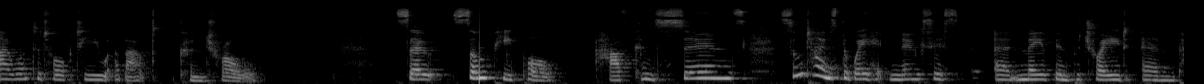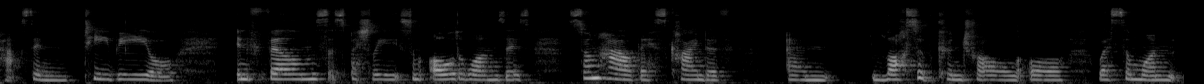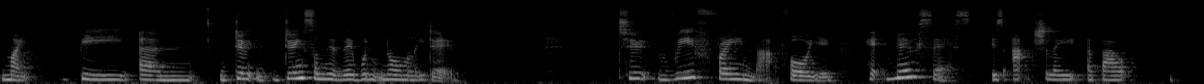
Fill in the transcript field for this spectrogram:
I want to talk to you about control. So, some people have concerns. Sometimes the way hypnosis uh, may have been portrayed, um, perhaps in TV or in films, especially some older ones, is somehow this kind of um, loss of control or where someone might be um, do, doing something that they wouldn't normally do to reframe that for you, hypnosis is actually about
